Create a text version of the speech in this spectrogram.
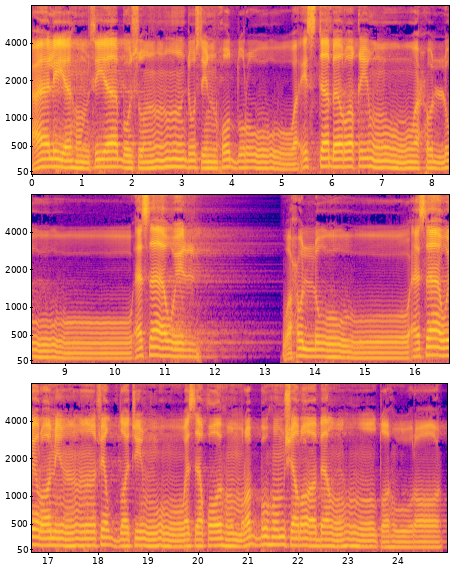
عاليهم ثياب سندس خضر واستبرق وحلوا أساور وحلوا أساور من فضة وسقاهم ربهم شرابا طهورا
